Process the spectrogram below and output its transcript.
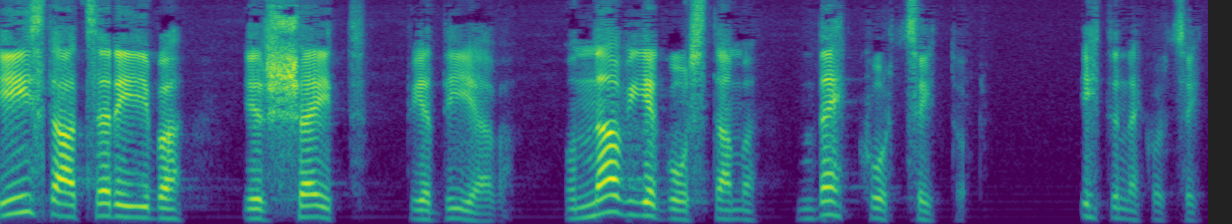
īstā cerība ir šeit pie Dieva un nav iegūstama nekur citur. It nekur citur.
